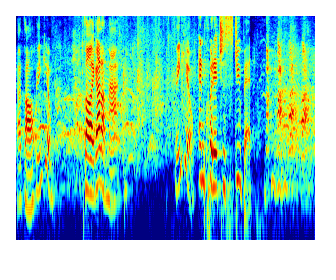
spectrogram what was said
That's all. Thank you. That's all I got on that. Thank you. And Quidditch is stupid.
